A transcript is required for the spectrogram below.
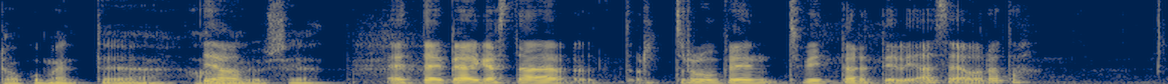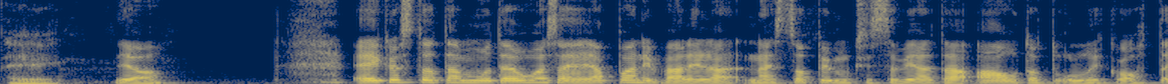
dokumentteja ja analyysiä. Että ei pelkästään Trumpin Twitter-tiliä seurata. Ei. Joo. Eikös tota muuten USA ja Japanin välillä näissä sopimuksissa vielä tämä autotullikohta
